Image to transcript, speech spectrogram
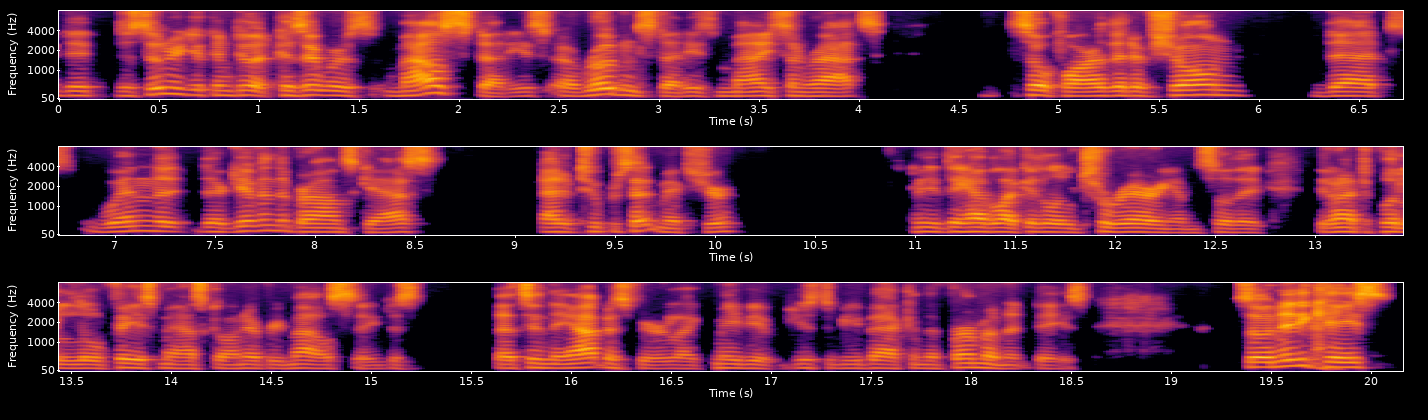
the, the sooner you can do it because there was mouse studies uh, rodent studies mice and rats so far that have shown that when the, they're given the brown's gas at a 2% mixture. They have like a little terrarium so that they don't have to put a little face mask on every mouse. They just, that's in the atmosphere, like maybe it used to be back in the firmament days. So in any case,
